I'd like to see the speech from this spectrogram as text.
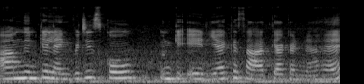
आमदन उनके लैंग्वेजेस को उनके एरिया के साथ क्या करना है?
